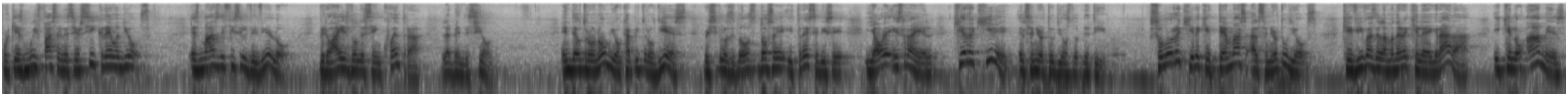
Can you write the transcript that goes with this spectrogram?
porque es muy fácil decir, sí, creo en Dios. Es más difícil vivirlo, pero ahí es donde se encuentra la bendición. En Deuteronomio capítulo 10, versículos 12 y 13 dice, y ahora Israel, ¿qué requiere el Señor tu Dios de ti? Solo requiere que temas al Señor tu Dios, que vivas de la manera que le agrada y que lo ames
